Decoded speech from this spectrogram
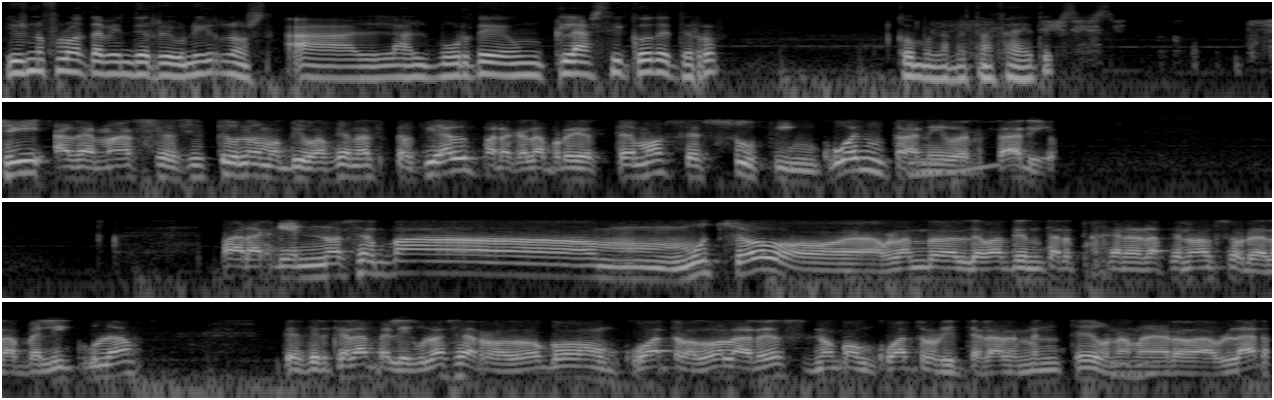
Y es una forma también de reunirnos al, al borde de un clásico de terror como La Matanza de Texas. Sí, además existe una motivación especial para que la proyectemos, es su 50 aniversario. Para quien no sepa mucho, hablando del debate intergeneracional sobre la película, decir que la película se rodó con cuatro dólares, no con cuatro literalmente, una manera de hablar,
